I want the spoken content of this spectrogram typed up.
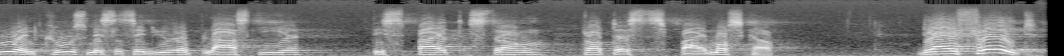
II and cruise missiles in Europe last year, despite strong protests by Moscow. They are afraid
